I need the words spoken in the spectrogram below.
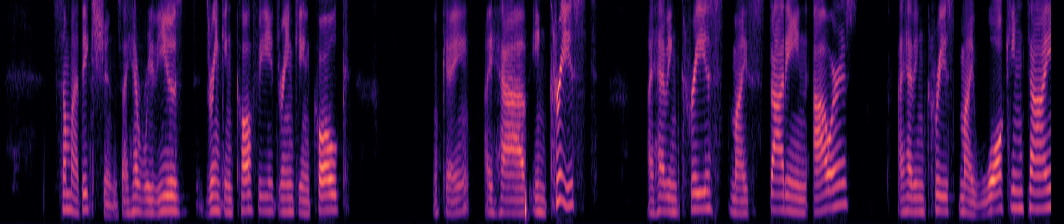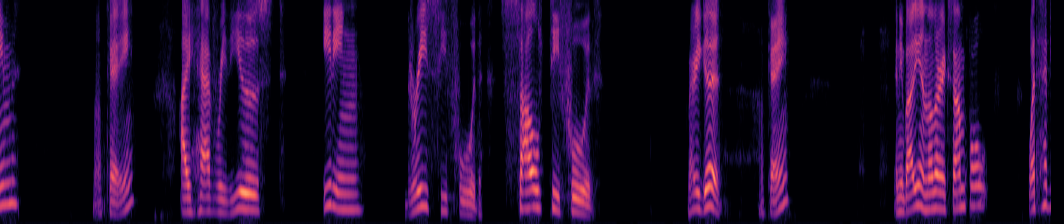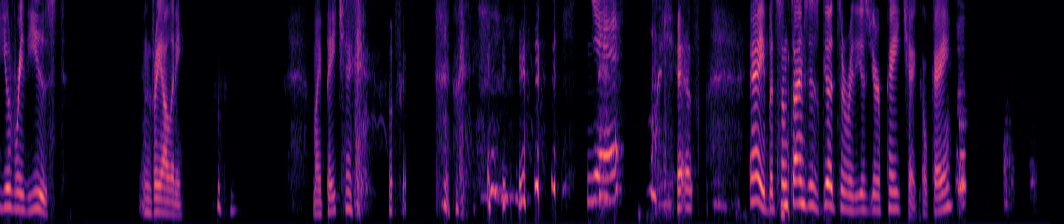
some addictions. I have reduced drinking coffee, drinking Coke. Okay. I have increased I have increased my studying hours. I have increased my walking time. Okay. I have reduced eating greasy food, salty food. Very good. Okay. Anybody, another example? What have you reduced in reality? my paycheck. Yes. yes. Hey, but sometimes it's good to reduce your paycheck, okay?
